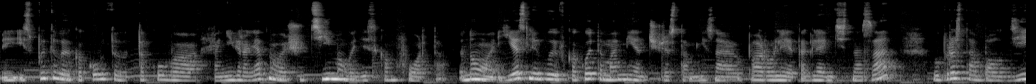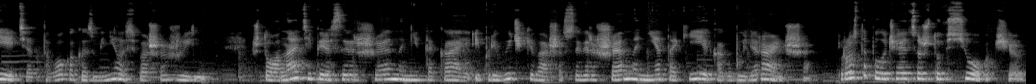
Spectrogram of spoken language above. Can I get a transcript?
испытывая какого-то вот такого невероятного ощутимого дискомфорта. Но если вы в какой-то момент, через там, не знаю, пару лет оглянетесь назад, вы просто обалдеете от того, как изменилась ваша жизнь что она теперь совершенно не такая, и привычки ваши совершенно не такие, как были раньше. Просто получается, что все вообще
